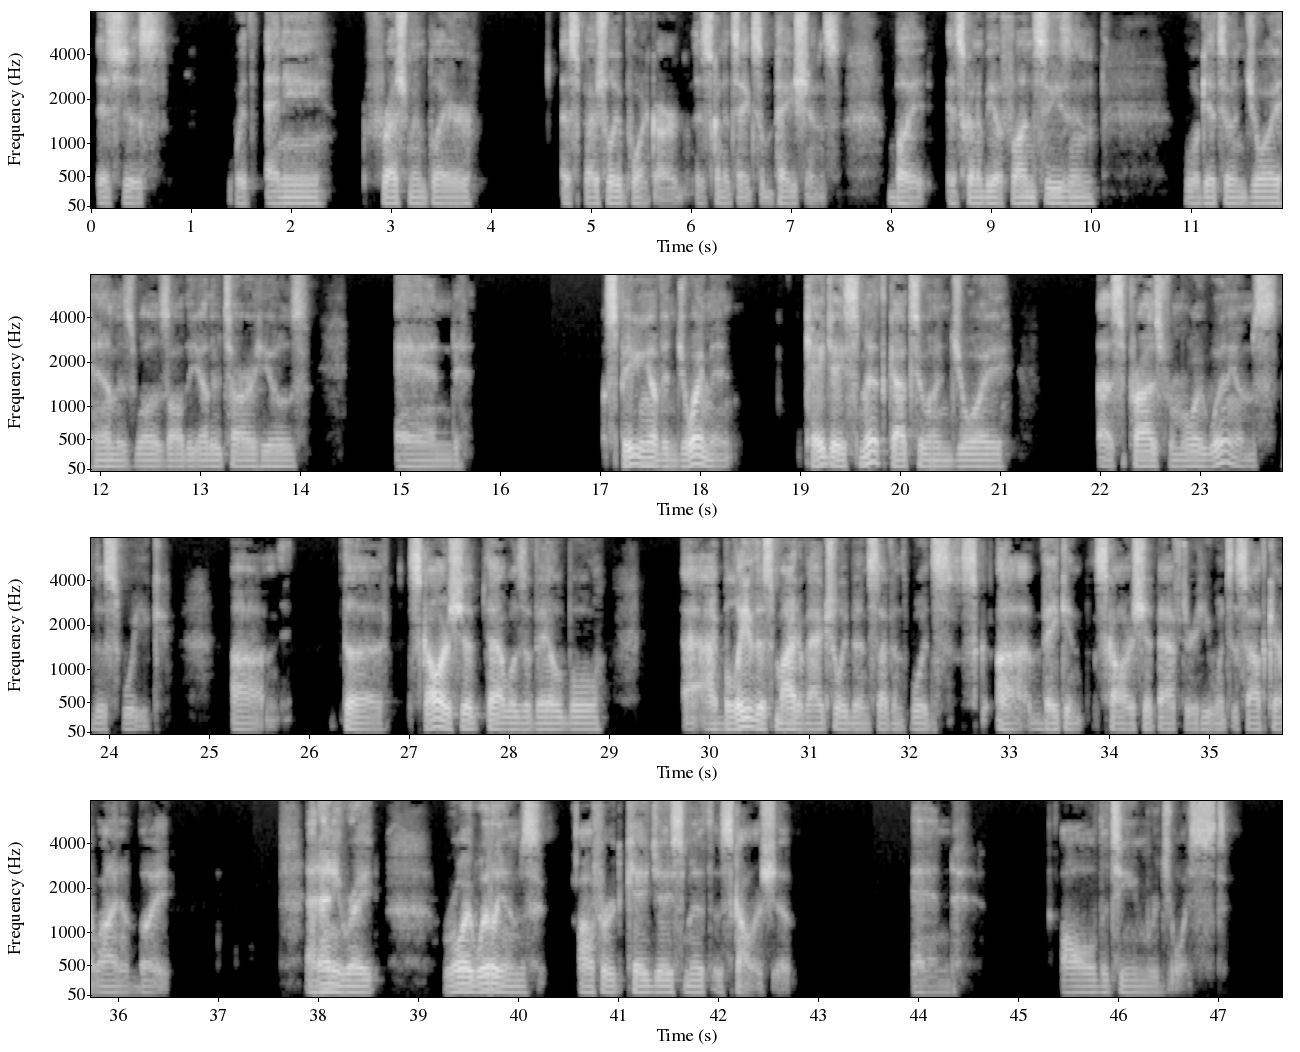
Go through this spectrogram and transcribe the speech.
It's just with any freshman player, especially a point guard, it's going to take some patience, but it's going to be a fun season. We'll get to enjoy him as well as all the other Tar Heels. And speaking of enjoyment, KJ Smith got to enjoy a surprise from Roy Williams this week. Um, the scholarship that was available I believe this might have actually been Seventh Woods' uh, vacant scholarship after he went to South Carolina. But at any rate, Roy Williams offered KJ Smith a scholarship, and all the team rejoiced.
